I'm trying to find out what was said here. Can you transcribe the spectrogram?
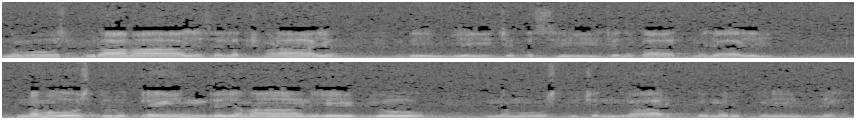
नमोऽस्तु रामाय स लक्ष्मणाय देव्यै च तस्यै जनकात्मजायै। नमोऽस्तु रुद्रेन्द्रयमानिलेभ्यो नमोऽस्तु चन्द्रार्कमरुद्गणेभ्यः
